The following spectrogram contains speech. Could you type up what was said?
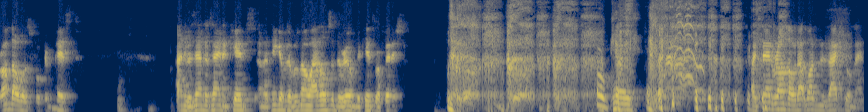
Rondo was fucking pissed. And he was entertaining kids. And I think if there was no adults in the room, the kids were finished. Okay. I said Rondo, that wasn't his actual name.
